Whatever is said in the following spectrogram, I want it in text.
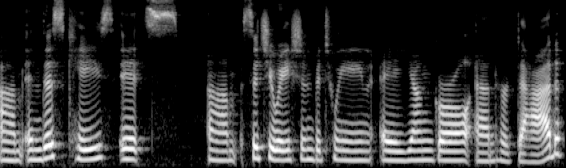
Um, in this case, it's um, situation between a young girl and her dad,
